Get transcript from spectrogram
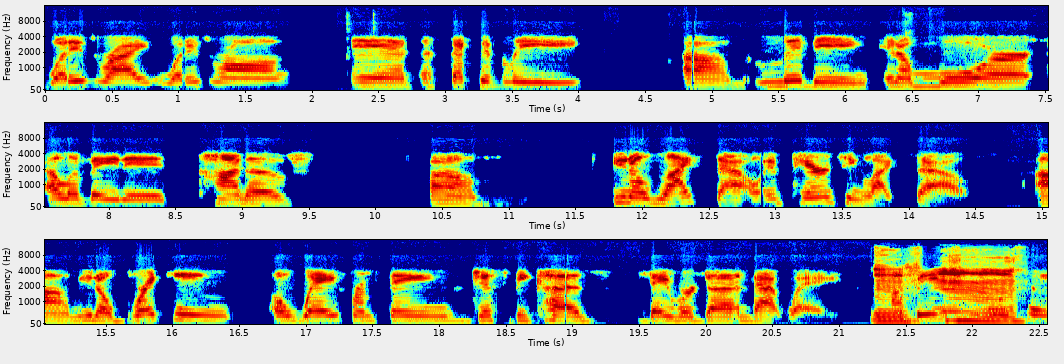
what is right, what is wrong, and effectively um, living in a more elevated kind of um, you know, lifestyle and parenting lifestyle. Um, you know, breaking away from things just because they were done that way. Um, being able to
